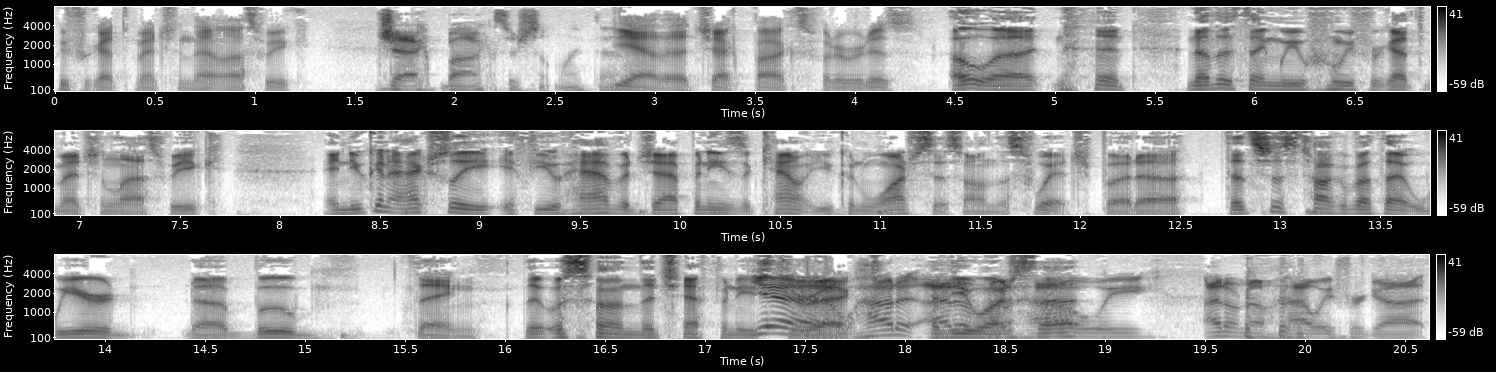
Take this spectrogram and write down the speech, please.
We forgot to mention that last week. Jackbox or something like that. Yeah, the Jackbox, whatever it is. Oh, uh, another thing we we forgot to mention last week, and you can actually, if you have a Japanese account, you can watch this on the Switch. But uh, let's just talk about that weird uh, boob thing that was on the Japanese yeah. Direct. How did have don't you watched how that? we? I don't know how we forgot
